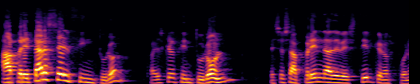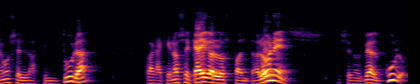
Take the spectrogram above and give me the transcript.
Apretarse el cinturón. Sabéis que el cinturón es esa prenda de vestir que nos ponemos en la cintura para que no se caigan los pantalones y se nos vea el culo,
